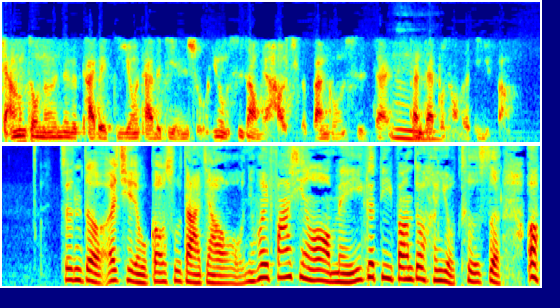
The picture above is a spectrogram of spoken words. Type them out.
想象中的那个台北地院、台北地检署，因为我们事实上我们有好几个办公室在站在不同的地方。真的，而且我告诉大家哦，你会发现哦，每一个地方都很有特色哦。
